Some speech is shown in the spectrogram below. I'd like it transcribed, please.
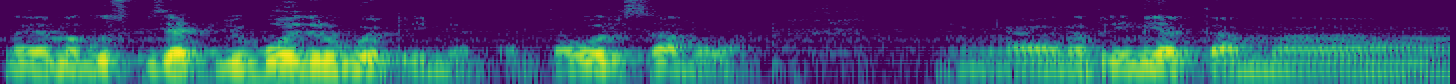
Но я могу взять любой другой пример, там, того же самого, э, например, там, э,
